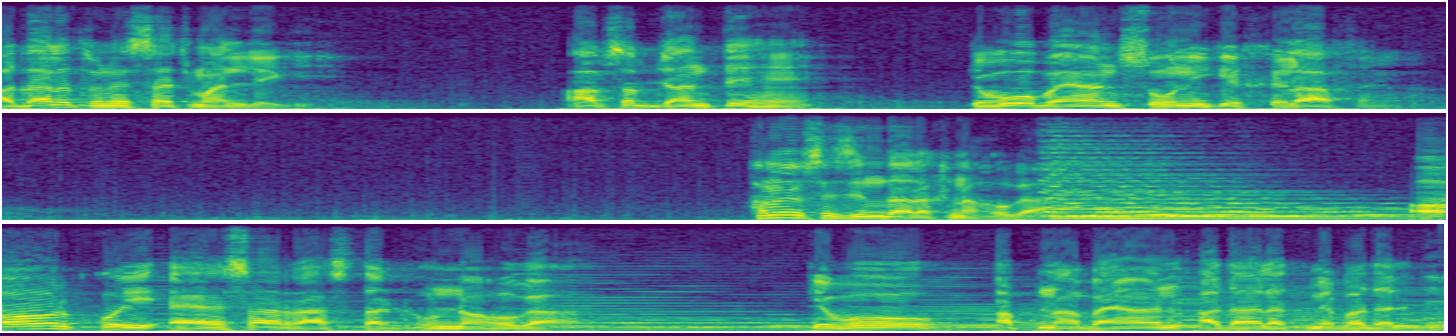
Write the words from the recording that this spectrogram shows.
अदालत उन्हें सच मान लेगी। आप सब जानते हैं कि वो बयान सोनी के खिलाफ हैं। हमें उसे ज़िंदा रखना होगा। और कोई ऐसा रास्ता ढूंढना होगा कि वो अपना बयान अदालत में बदल दे।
